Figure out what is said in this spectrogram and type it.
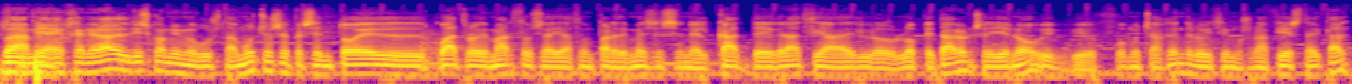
Bueno, en general el disco a mí me gusta mucho. Se presentó el 4 de marzo, o sea, ya hace un par de meses en el CAT de Gracia. Lo, lo petaron, se llenó, y- y fue mucha gente, lo hicimos una fiesta y tal.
